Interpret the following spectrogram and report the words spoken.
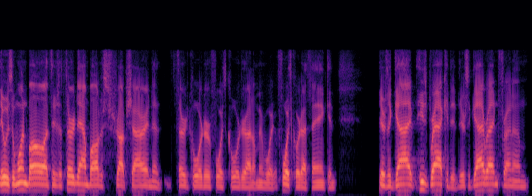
there was a one ball. There's a third down ball to Shropshire in the third quarter, fourth quarter. I don't remember what fourth quarter, I think, and there's a guy. He's bracketed. There's a guy right in front of him,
